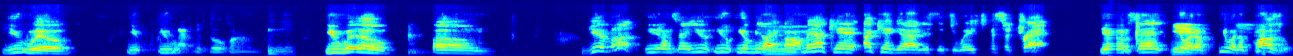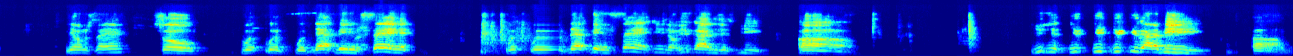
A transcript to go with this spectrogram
you will you you you will um give up. You know what I'm saying? You you you'll be like, oh, mm. oh man, I can't I can't get out of this situation. It's a trap. You know what I'm saying? Yeah. You in a you in a puzzle. You know what I'm saying? So with with, with that being said, with, with that being said, you know, you got to just be uh you just you you you got to be um,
